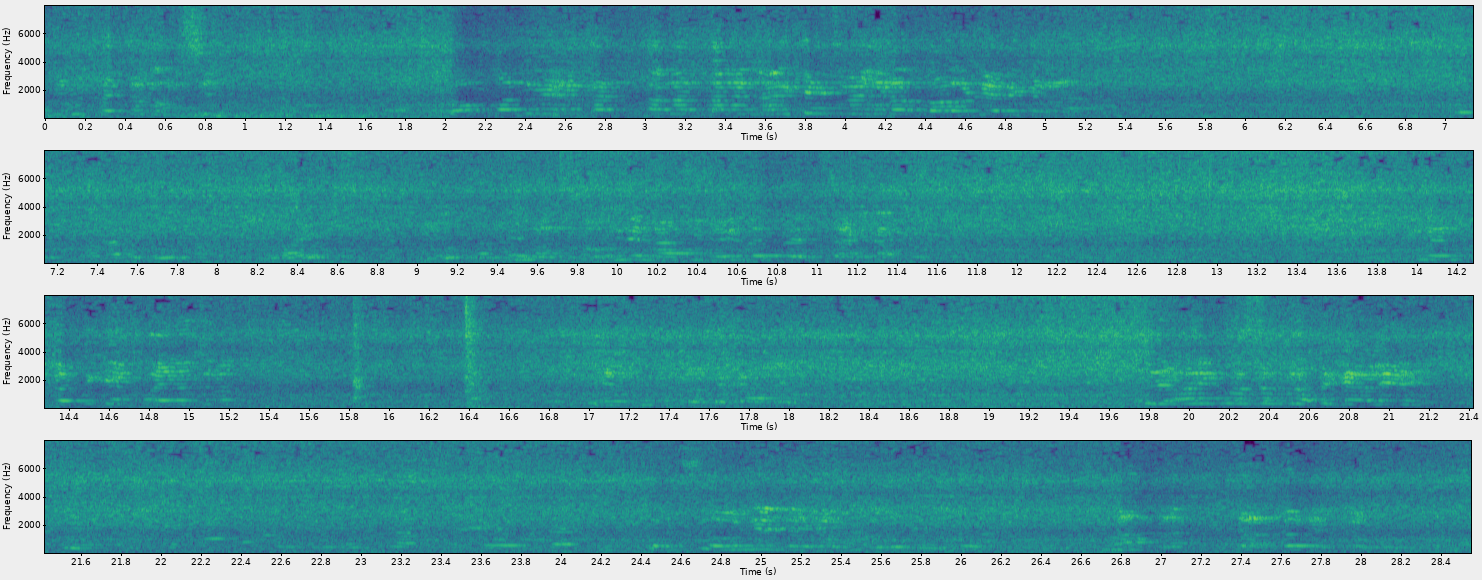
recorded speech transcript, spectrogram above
ఇది పెద్ద మనిషి ఓ పదివేల తన తన నరికేసి వెళ్ళినా బాగుండేది కదా ఉంది నాకు ఏదో తెలుసాక నేను బ్రతికే ప్రయోజనం ఎందుకు బ్రతకాలి ఎవరి కోసం బ్రతకాలి సోని లేనప్పుడు నా బ్రతికి అర్థం ఎక్కడ ఉంది? నా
